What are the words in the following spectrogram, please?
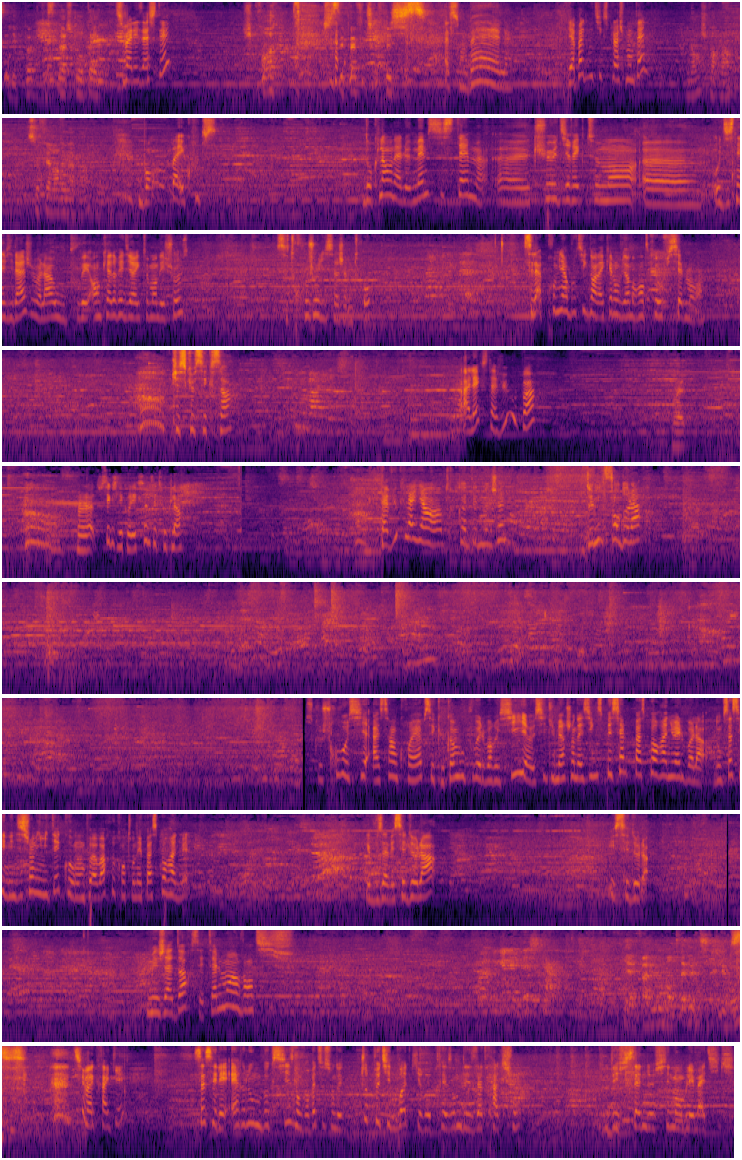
c'est les pop de Splash Mountain. Tu vas les acheter Je crois. Je sais pas, faut que je réfléchisse. Elles sont belles. Y a pas de boutique Splash Mountain Non, je crois pas. Sauf erreur de ma part. Bon, bah écoute. Donc là, on a le même système euh, que directement euh, au Disney Village, voilà, où vous pouvez encadrer directement des choses. C'est trop joli, ça, j'aime trop. C'est la première boutique dans laquelle on vient de rentrer officiellement. hein. Oh, Qu'est-ce que c'est que ça? Alex, t'as vu ou pas? Ouais. Voilà, tu sais que je les collectionne ces trucs là. T'as vu que là il y a un truc Content Motion? 2100 dollars que je trouve aussi assez incroyable, c'est que comme vous pouvez le voir ici, il y a aussi du merchandising spécial passeport annuel, voilà. Donc ça c'est une édition limitée qu'on peut avoir que quand on est passeport annuel. Et vous avez ces deux-là. Et ces deux-là. Mais j'adore, c'est tellement inventif. Il y a pas de montrer le petit tu m'as craqué Ça c'est les Heirloom Boxes, donc en fait ce sont des toutes petites boîtes qui représentent des attractions ou des scènes de films emblématiques.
